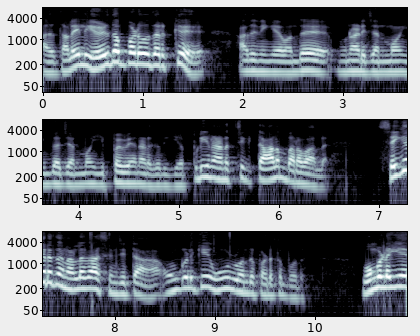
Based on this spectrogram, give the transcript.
அது தலையில் எழுதப்படுவதற்கு அது நீங்கள் வந்து முன்னாடி ஜென்மம் இந்த ஜென்மம் இப்போவே நடக்குது. எப்படி நினச்சிக்கிட்டாலும் பரவாயில்ல. செய்கிறத நல்லதாக செஞ்சிட்டா உங்களுக்கே ஊழ் வந்து படுத்த போகுது. உங்களையே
